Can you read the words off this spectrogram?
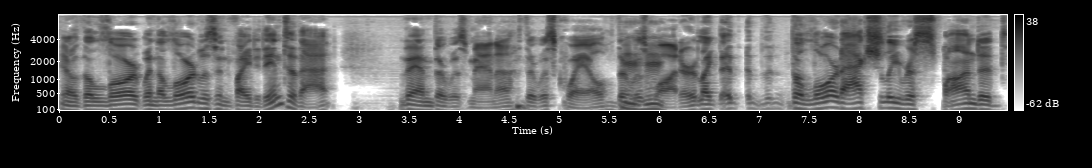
you know the lord when the lord was invited into that then there was manna there was quail there was water. Like the, the, the lord actually responded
